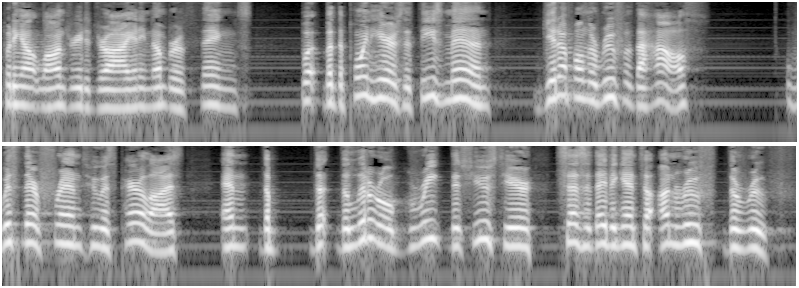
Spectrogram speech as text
putting out laundry to dry, any number of things. But, but the point here is that these men get up on the roof of the house with their friend who is paralyzed, and the the, the literal Greek that's used here says that they began to unroof the roof.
